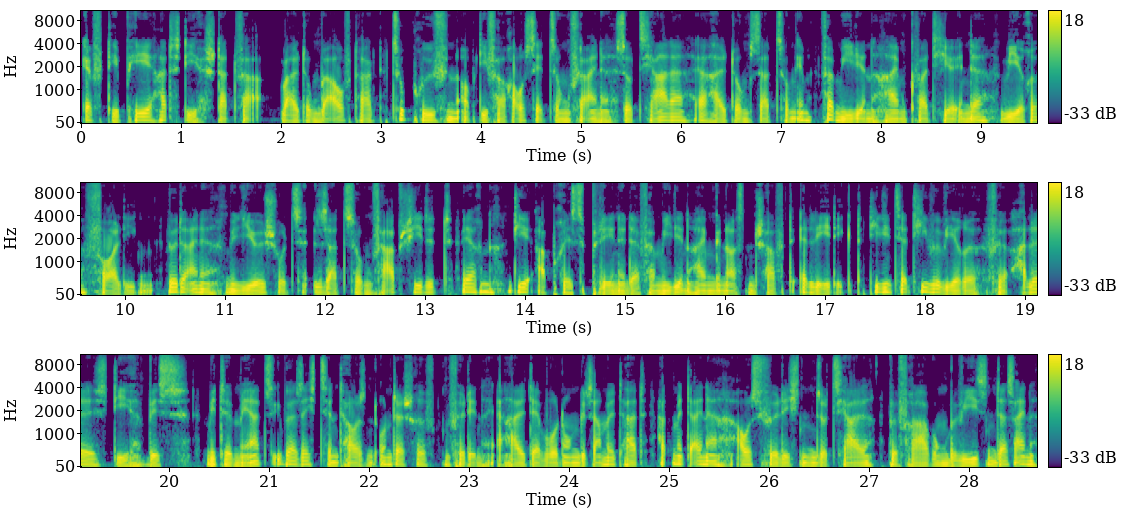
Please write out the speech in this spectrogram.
FDP hat die Stadtverwaltung beauftragt, zu prüfen, ob die Voraussetzungen für eine soziale Erhaltungssatzung im Familienheimquartier in der Viere vorliegen. Würde eine Milieuschutzsatzung verabschiedet, wären die Abrisspläne der Familienheimgenossenschaft erledigt. Die Initiative wäre für alle, die bis Mitte März über 16.000 Unterschriften für den Erhalt der Wohnung gesammelt hat, hat mit einer ausführlichen Sozialbefragung bewiesen, dass ein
